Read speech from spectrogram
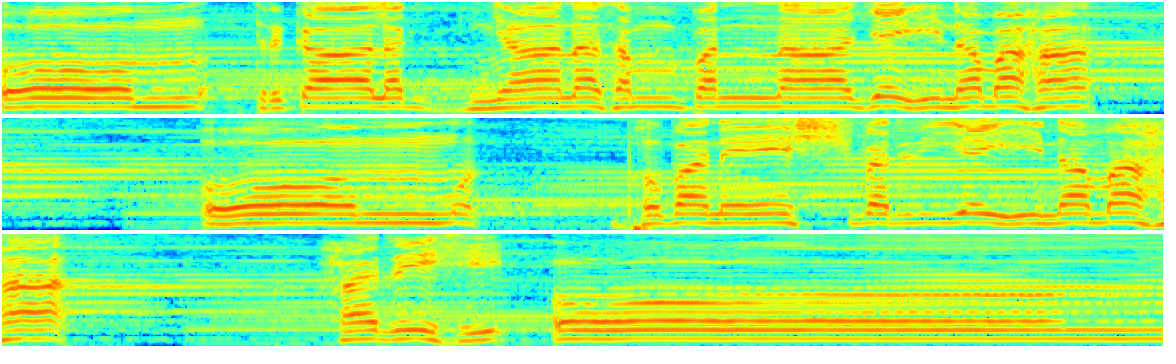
ॐ त्रिकालज्ञानसम्पन्नायै नमः। ॐ भुवनेश्वर्यै नमः। हरिः ॐ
